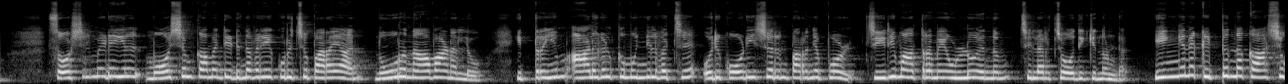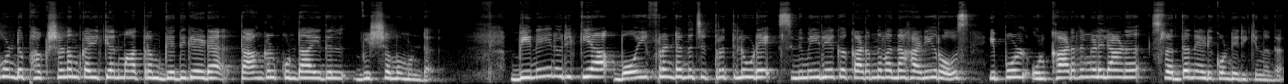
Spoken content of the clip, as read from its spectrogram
സോഷ്യൽ മീഡിയയിൽ മോശം കമന്റ് ഇടുന്നവരെക്കുറിച്ച് പറയാൻ നൂറ് നാവാണല്ലോ. ഇത്രയും ആളുകൾക്ക് മുന്നിൽ വച്ച് ഒരു കോടീശ്വരൻ പറഞ്ഞപ്പോൾ ചിരി മാത്രമേ ഉള്ളൂ എന്നും ചിലർ ചോദിക്കുന്നുണ്ട്. ഇങ്ങനെ കിട്ടുന്ന കാശുകൊണ്ട് ഭക്ഷണം കഴിക്കാൻ മാത്രം ഗതികേട് താങ്കൾക്കുണ്ടായതിൽ വിഷമമുണ്ട്. വിനയൻ ഒരുക്കിയ ബോയ് ഫ്രണ്ട് എന്ന ചിത്രത്തിലൂടെ സിനിമയിലേക്ക് കടന്നു വന്ന ഹണി റോസ് ഇപ്പോൾ ഉദ്ഘാടനങ്ങളിലാണ് ശ്രദ്ധ നേടിക്കൊണ്ടിരിക്കുന്നത്.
